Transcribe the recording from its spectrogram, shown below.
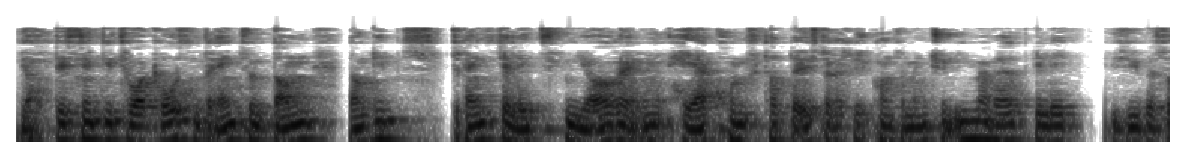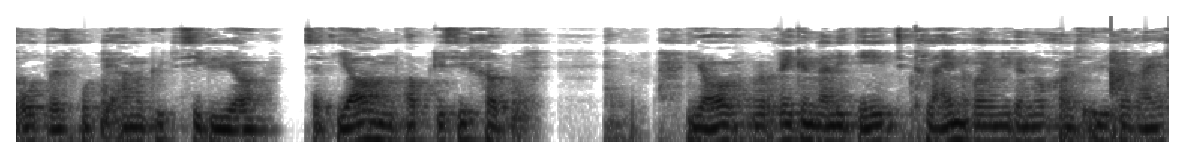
ja, das sind die zwei großen Trends und dann, dann gibt's Trends der letzten Jahre. Herkunft hat der österreichische Konsument schon immer Wert gelegt, ist über das rot-weiß-rote Ammergütesiegel ja seit Jahren abgesichert. Ja, Regionalität kleinräumiger noch als Österreich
